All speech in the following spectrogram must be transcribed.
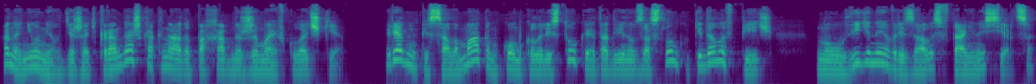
Она не умела держать карандаш как надо, похабно сжимая в кулачке. Рядом писала матом, комкала листок и, отодвинув заслонку, кидала в печь, но увиденное врезалось в Танино сердце.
